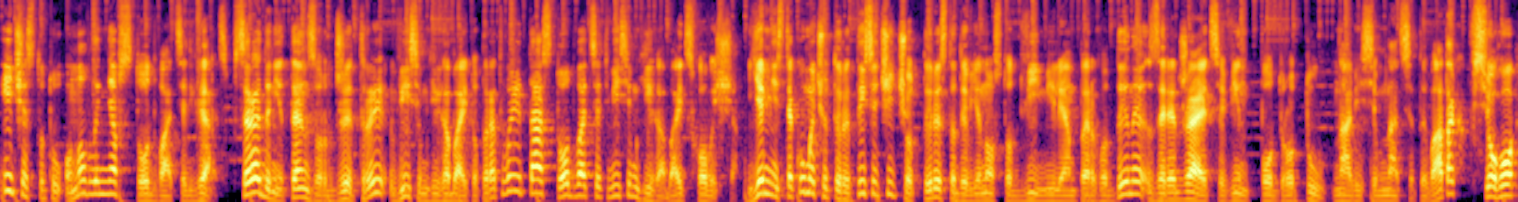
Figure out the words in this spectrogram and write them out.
і частоту оновлення в 120 Гц. Всередині Tensor G3, 8 ГБ оперативи та 128 ГБ сховища. Ємність Акума 4492 мАч, заряджається він по дроту на 18 Вт всього,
